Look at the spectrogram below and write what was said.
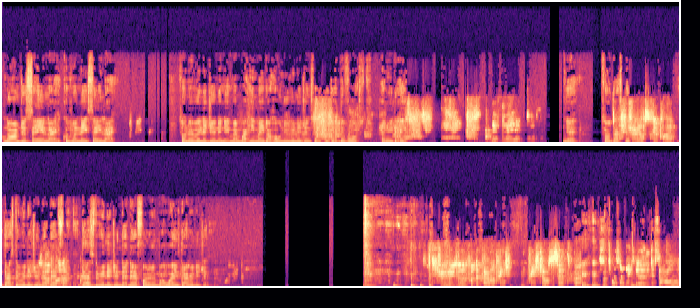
No, I'm just saying like, because when they say like, so the religion in it. Remember, he made a whole new religion so he could get divorced. Henry the Eighth. Yeah, no, yeah. Yeah. So that's the True, that's a good point. that's the religion that they're fo- that's the religion that they're following. But what is that religion? It's true. Who's going to put the crown on Prince, Prince Charles's head? Like, It's the Church of England. It's a whole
